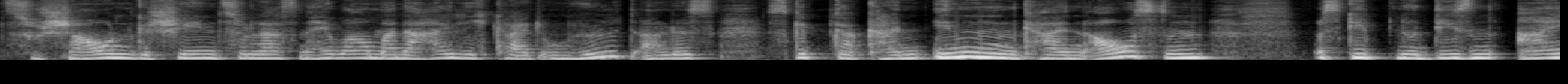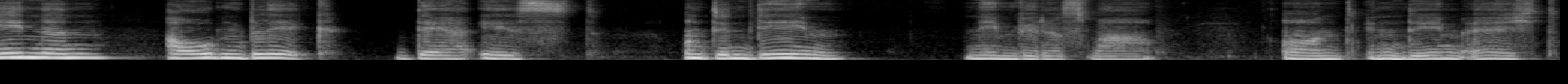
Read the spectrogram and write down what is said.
zu schauen, geschehen zu lassen, hey, wow, meine Heiligkeit umhüllt alles. Es gibt gar kein Innen, kein Außen. Es gibt nur diesen einen Augenblick, der ist. Und in dem nehmen wir das wahr. Und in dem echt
